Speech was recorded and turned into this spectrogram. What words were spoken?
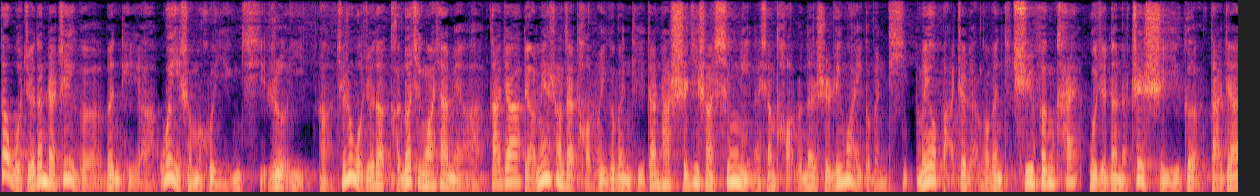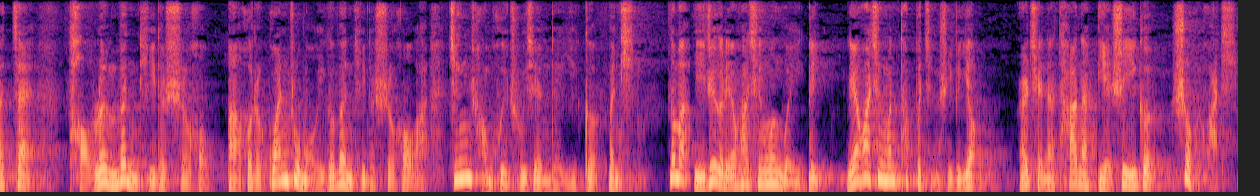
那我觉得呢，这个问题啊，为什么会引起热议啊？其实我觉得很多情况下面啊，大家表面上在讨论一个问题，但他实际上心里呢想讨论的是另外一个问题，没有把这两个问题区分开。我觉得呢，这是一个大家在讨论问题的时候啊，或者关注某一个问题的时候啊，经常会出现的一个问题。那么以这个莲花清瘟为例，莲花清瘟它不仅是一个药。而且呢，它呢也是一个社会话题，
